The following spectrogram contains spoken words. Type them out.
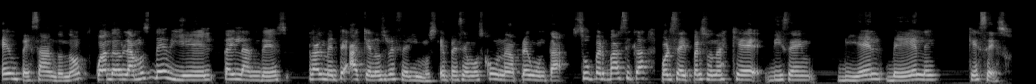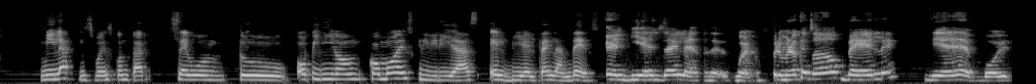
empezando, ¿no? Cuando hablamos de biel tailandés, realmente a qué nos referimos. Empecemos con una pregunta súper básica, por si hay personas que dicen biel, BL, ¿qué es eso? Mila, ¿nos puedes contar, según tu opinión, cómo describirías el biel tailandés? El biel tailandés, bueno, primero que todo, BL viene de boy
